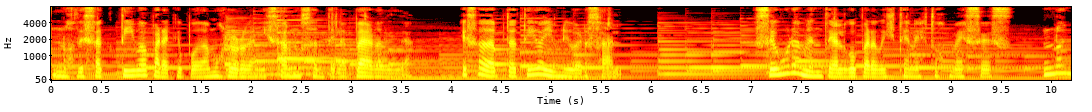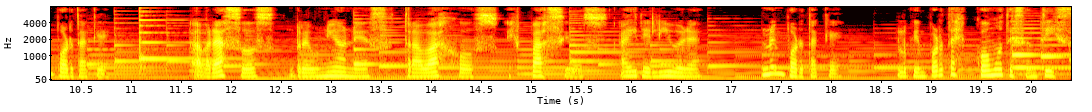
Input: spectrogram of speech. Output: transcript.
nos desactiva para que podamos reorganizarnos ante la pérdida. Es adaptativa y universal. Seguramente algo perdiste en estos meses, no importa qué. Abrazos, reuniones, trabajos, espacios, aire libre, no importa qué. Lo que importa es cómo te sentís.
